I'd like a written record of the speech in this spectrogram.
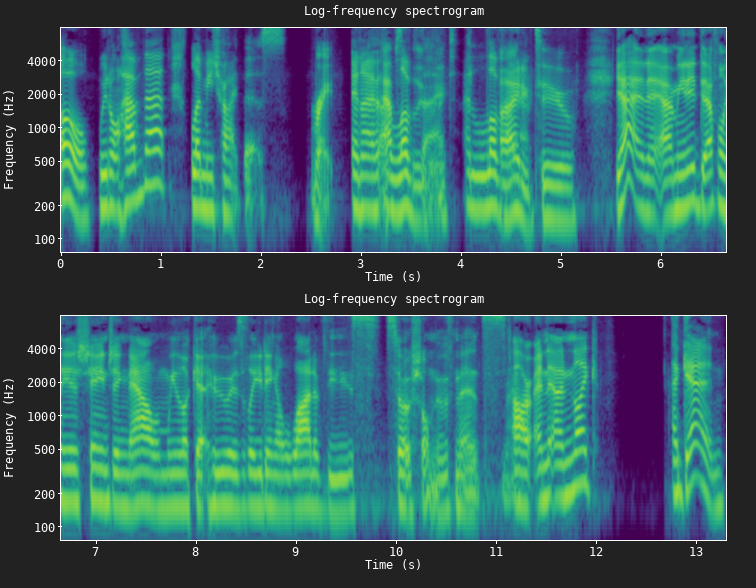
oh, we don't have that. Let me try this. Right. And I, I love that. I love that. I do too. Yeah. And I mean, it definitely is changing now when we look at who is leading a lot of these social movements. Right. Uh, and, and like, again,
